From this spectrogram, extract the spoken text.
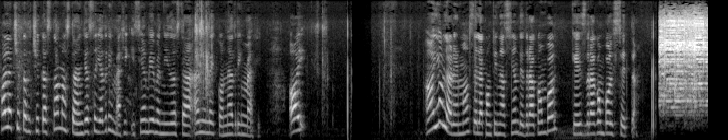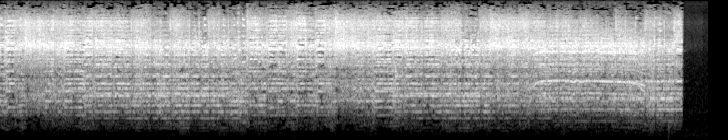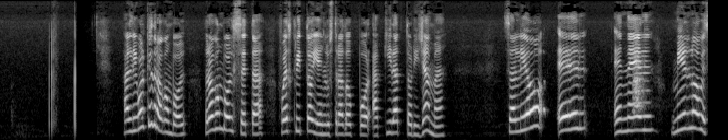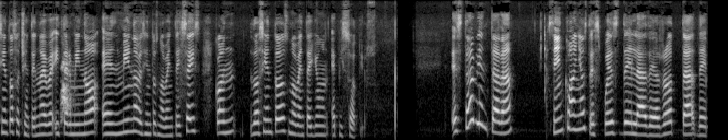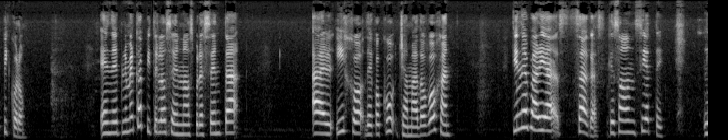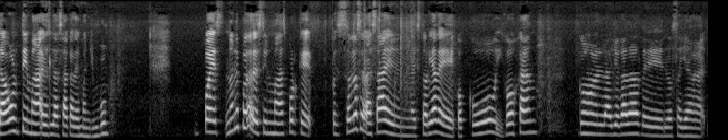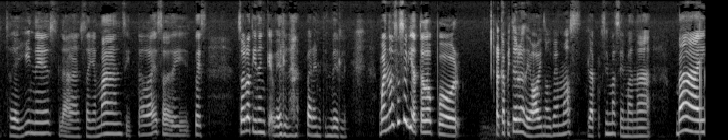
Hola chicos y chicas, ¿cómo están? Yo soy Adri Magic y sean bienvenidos a Anime con Adri Magic. Hoy, hoy hablaremos de la continuación de Dragon Ball, que es Dragon Ball Z. Al igual que Dragon Ball, Dragon Ball Z fue escrito y ilustrado por Akira Toriyama. Salió el, en el 1989 y terminó en 1996 con 291 episodios. Está ambientada cinco años después de la derrota de Piccolo. En el primer capítulo se nos presenta al hijo de Goku llamado Gohan. Tiene varias sagas, que son siete. La última es la saga de Manjin Buu. Pues no le puedo decir más porque pues solo se basa en la historia de Goku y Gohan con la llegada de los Saiyajines, las y todo eso. Y pues solo tienen que verla para entenderle. Bueno, eso sería todo por el capítulo de hoy. Nos vemos la próxima semana. Bye.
